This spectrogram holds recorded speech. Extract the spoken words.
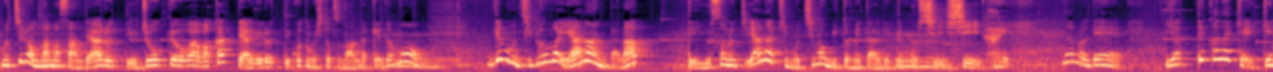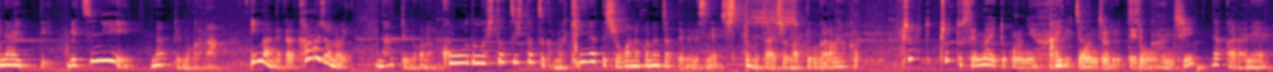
もちろんママさんであるっていう状況は分かってあげるっていうことも一つなんだけれども、うん、でも自分は嫌なんだなっていうその嫌な気持ちも認めてあげてほしいし、うん。はい、なのでやっていかなきゃいけないって別に何て言うのかな今だから彼女のなんていうのかな行動一つ一つがもう気になってしょうがなくなっちゃってるんですね。嫉妬の対象になってるから。ちょっとちょっと狭いところに入り込んじゃってる感じ。だからね、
